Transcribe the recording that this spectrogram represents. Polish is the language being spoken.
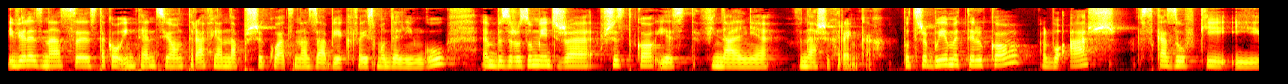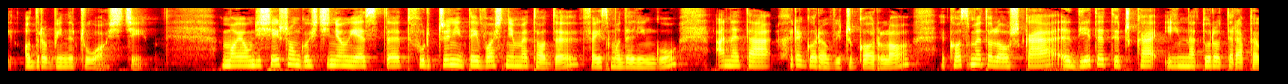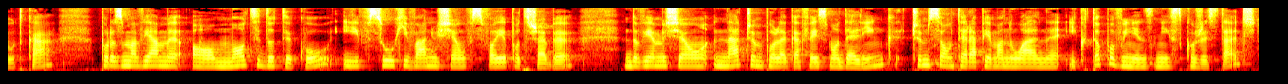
i wiele z nas z taką intencją trafia na przykład na zabieg face modelingu, by zrozumieć, że wszystko jest finalnie w naszych rękach. Potrzebujemy tylko albo aż wskazówki i odrobiny czułości. Moją dzisiejszą gościnią jest e, twórczyni tej właśnie metody face modelingu, Aneta Chregorowicz-Gorlo, kosmetolożka, dietetyczka i naturoterapeutka. Porozmawiamy o mocy dotyku i wsłuchiwaniu się w swoje potrzeby. Dowiemy się, na czym polega face modeling, czym są terapie manualne i kto powinien z nich skorzystać.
